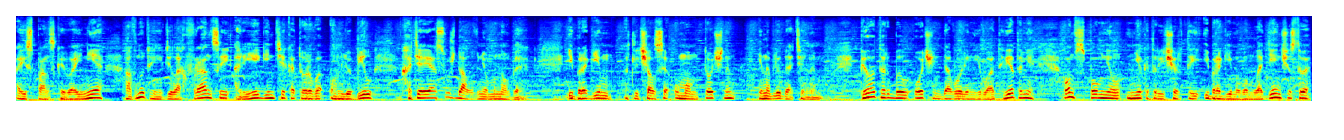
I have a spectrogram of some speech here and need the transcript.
о Испанской войне, о внутренних делах Франции, о регенте, которого он любил, хотя и осуждал в нем многое. Ибрагим отличался умом точным и наблюдательным. Петр был очень доволен его ответами. Он вспомнил некоторые черты Ибрагимова младенчества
